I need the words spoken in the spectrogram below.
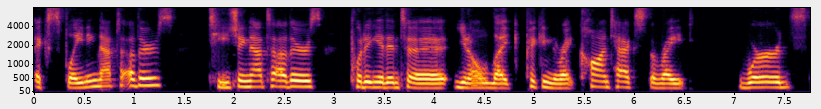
explaining that to others, teaching that to others, putting it into, you know, like picking the right context, the right words.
